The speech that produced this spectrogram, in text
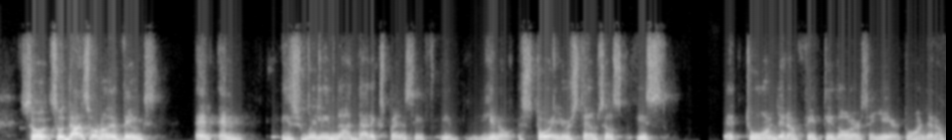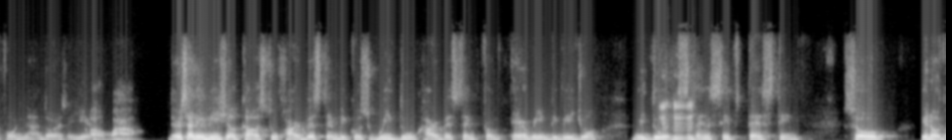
so, so that's one of the things, and and it's really not that expensive. It, you know, storing your stem cells is two hundred and fifty dollars a year, two hundred and forty nine dollars a year. Oh wow! There's an initial cost to harvest them because we do harvest them from every individual. We do mm-hmm. extensive testing. So, you know,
